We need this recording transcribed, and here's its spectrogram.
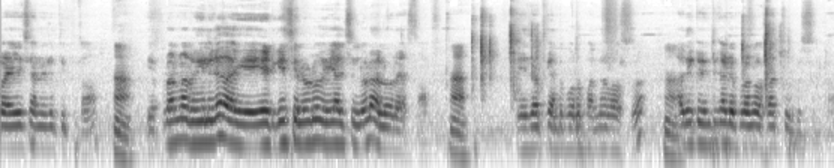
పది చేసి అన్నిటి తిప్పుతాం. ఎప్పుడన్నా రియల్గా ఏడు కేసు లోడు వేయాల్సిన లోడు ఆ లోడ్ వేస్తాం. ఆ, ఏ జాతికి ఎంత పూర్వం పన్నెండు వస్తుందో అది ఇక్కడ ఇంటికాడ ఎప్పుడన్నా ఒకసారి చూపిస్తుంటాం.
